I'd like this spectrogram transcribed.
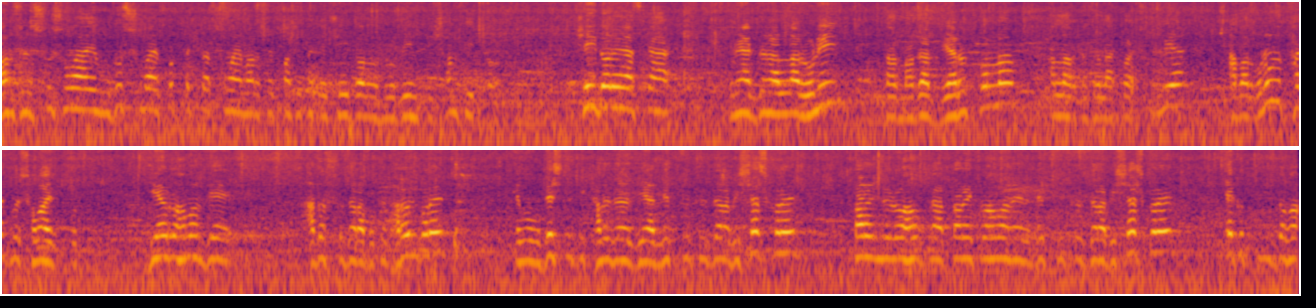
মানুষের সুসময় এবং দুঃসময়, প্রত্যেকটা সময় মানুষের পাশে থাকে, সেই দল হলো বিএনপি শান্তির দল। সেই দলে আজকে উনি একজন আল্লাহর অলি তার মাজার জিয়ারত করলাম। আল্লাহর কাছে লাখ লাখ শুক্রিয়া। আবার অনুরোধ থাকবে সবাই জিয়াউর রহমান যে আদর্শ যারা বুকে ধারণ করেন এবং দেশনীতি খালেদা জিয়ার নেতৃত্বে যারা বিশ্বাস করেন তারেন্দ্র রহমান তারেক রহমানের নেতৃত্বে যারা বিশ্বাস করেন, একত্রিশ দফা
